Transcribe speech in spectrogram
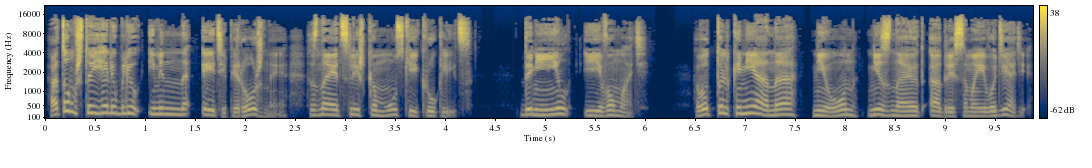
О том, что я люблю именно эти пирожные, знает слишком узкий круг лиц. Даниил и его мать. Вот только ни она, ни он не знают адреса моего дяди.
